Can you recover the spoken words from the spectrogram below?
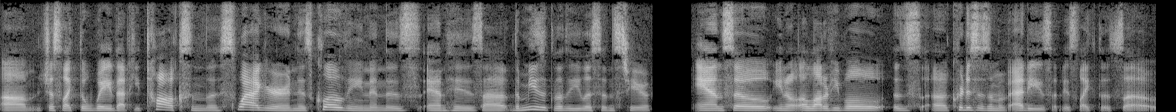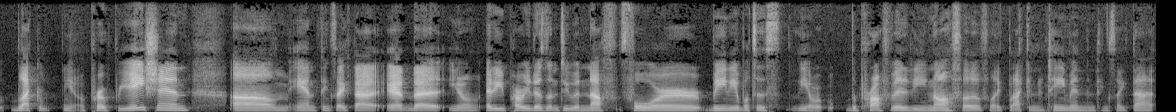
um just like the way that he talks and the swagger and his clothing and his and his uh the music that he listens to And so, you know, a lot of people is uh, criticism of Eddie's that it's like this uh, black, you know, appropriation um, and things like that, and that you know Eddie probably doesn't do enough for being able to, you know, the profiting off of like black entertainment and things like that.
